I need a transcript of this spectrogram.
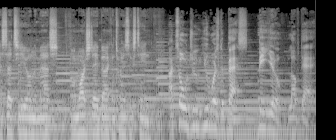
I said to you on the match on March Day back in 2016. I told you you was the best. Be you. Love Dad.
